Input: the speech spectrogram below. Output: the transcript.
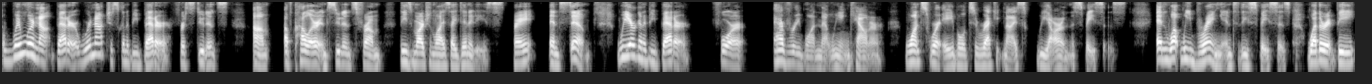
when we're not better, we're not just going to be better for students um, of color and students from these marginalized identities, right? And STEM. We are going to be better for everyone that we encounter once we're able to recognize we are in the spaces and what we bring into these spaces, whether it be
